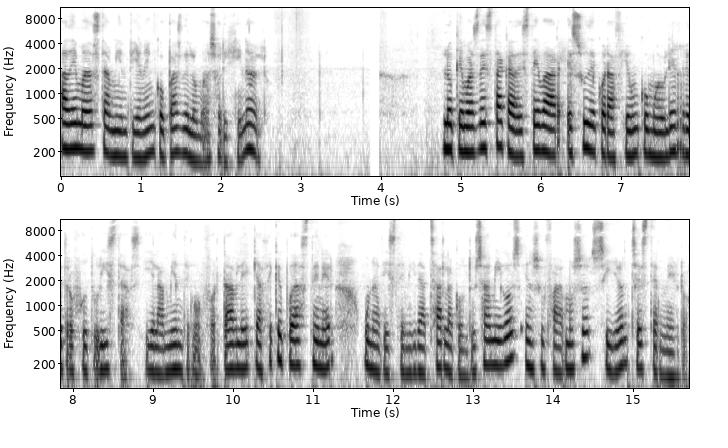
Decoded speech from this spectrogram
Además, también tienen copas de lo más original. Lo que más destaca de este bar es su decoración con muebles retrofuturistas y el ambiente confortable que hace que puedas tener una distendida charla con tus amigos en su famoso sillón Chester negro.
